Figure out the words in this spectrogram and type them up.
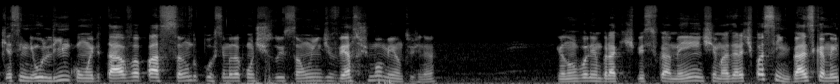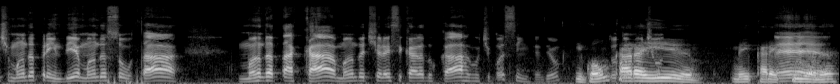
que assim, o Lincoln ele estava passando por cima da Constituição em diversos momentos, né? Eu não vou lembrar aqui especificamente, mas era tipo assim, basicamente manda prender, manda soltar, manda atacar, manda tirar esse cara do cargo, tipo assim, entendeu? Igual um Totalmente cara aí meio carequinha, é, né?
